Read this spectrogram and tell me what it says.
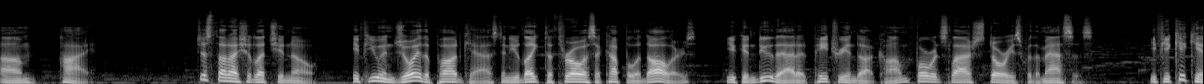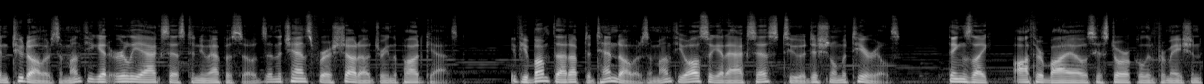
Um, hi. Just thought I should let you know if you enjoy the podcast and you'd like to throw us a couple of dollars, you can do that at patreon.com forward slash stories for the masses. If you kick in $2 a month, you get early access to new episodes and the chance for a shout out during the podcast. If you bump that up to $10 a month, you also get access to additional materials. Things like author bios, historical information,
